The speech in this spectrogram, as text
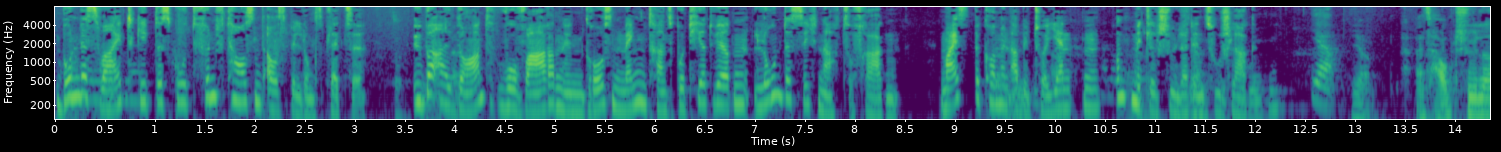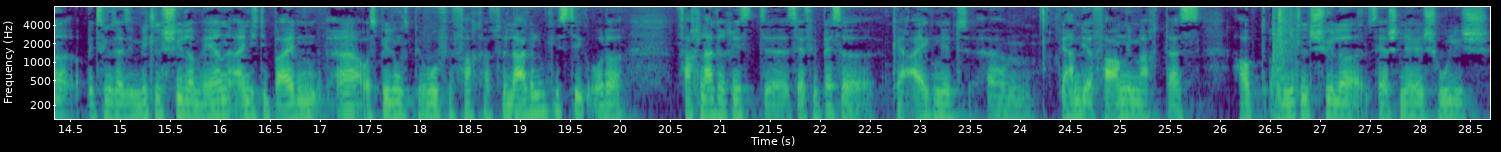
Bundesweit gibt es gut 5000 Ausbildungsplätze. Überall dort, wo Waren in großen Mengen transportiert werden, lohnt es sich nachzufragen. Meist bekommen Abiturienten und Mittelschüler den Zuschlag. Ja. ja als Hauptschüler bzw. Mittelschüler wären eigentlich die beiden äh, Ausbildungsberufe Fachkraft für Lagerlogistik oder Fachlagerist äh, sehr viel besser geeignet. Ähm, wir haben die Erfahrung gemacht, dass Haupt- oder Mittelschüler sehr schnell schulisch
